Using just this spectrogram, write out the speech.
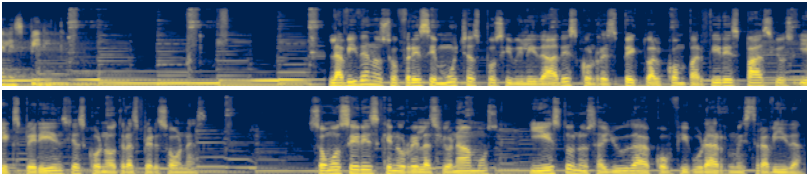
el Espíritu. La vida nos ofrece muchas posibilidades con respecto al compartir espacios y experiencias con otras personas. Somos seres que nos relacionamos y esto nos ayuda a configurar nuestra vida.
